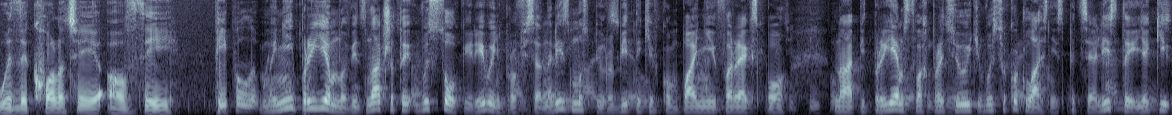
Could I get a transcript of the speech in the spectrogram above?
with the quality of the Мені приємно відзначити високий рівень професіоналізму співробітників компанії Ферекспо. На підприємствах працюють висококласні спеціалісти, які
